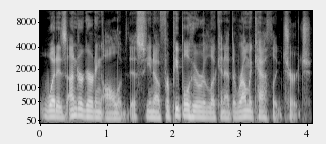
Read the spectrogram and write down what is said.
what is undergirding all of this? You know, for people who are looking at the Roman Catholic Church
